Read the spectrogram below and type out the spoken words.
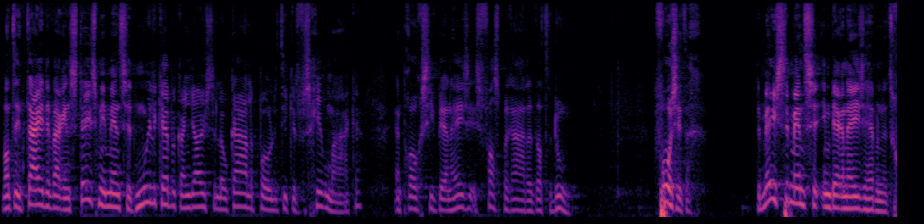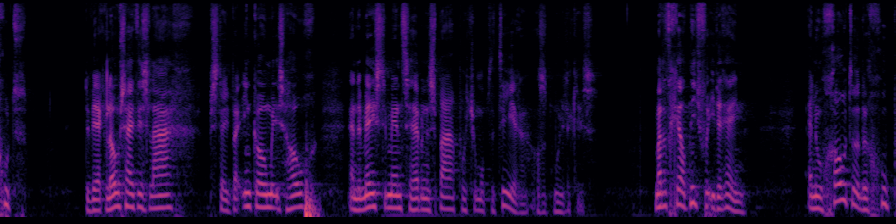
Want in tijden waarin steeds meer mensen het moeilijk hebben, kan juist de lokale politiek het verschil maken. En progressief Bernhezen is vastberaden dat te doen. Voorzitter, de meeste mensen in Bernhezen hebben het goed. De werkloosheid is laag, het besteedbaar inkomen is hoog en de meeste mensen hebben een spaarpotje om op te teren als het moeilijk is. Maar dat geldt niet voor iedereen. En hoe groter de groep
